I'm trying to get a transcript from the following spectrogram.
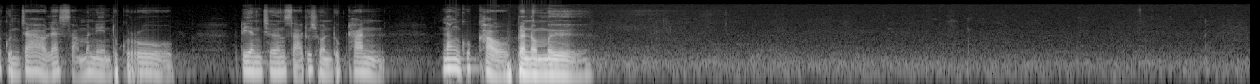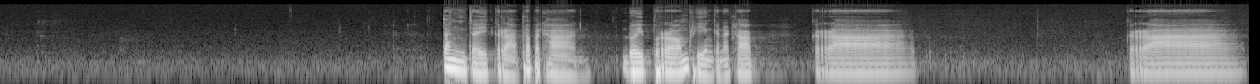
พระคุณเจ้าและสามเณรทุกรูป เรียนเชิญสาธุชนทุกท่าน นั่งคุกเข่าประนมมือ ตั้งใจกราบพระประธาน โดยพร้อมเพรียงกันนะครับ กราบ กราบ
